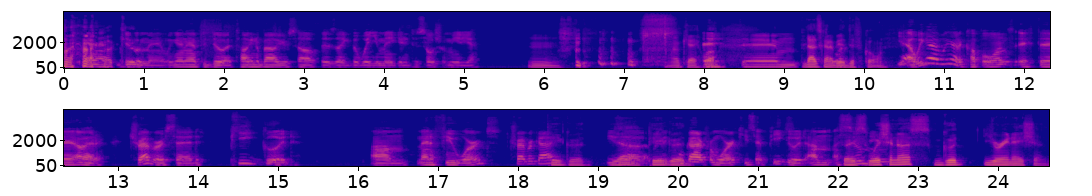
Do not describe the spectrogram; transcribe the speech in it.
we're gonna have okay. to do it, man. We're gonna have to do it. Talking about yourself is like the way you make it into social media. Mm, okay. Well, Este, um, that's gonna be a difficult one. yeah, we got we got a couple ones. Este, a ver, Trevor said, "P good." Um, man, a few words. Trevor guy. P good. He's yeah, a P really cool good. guy from work. He said, "P good." I'm So assuming he's wishing us good urination.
